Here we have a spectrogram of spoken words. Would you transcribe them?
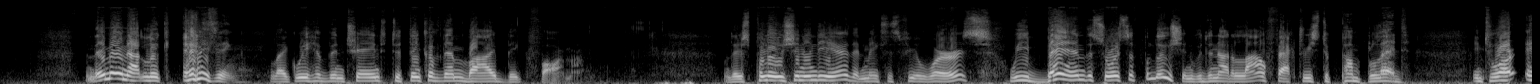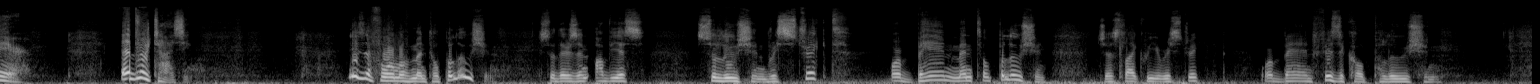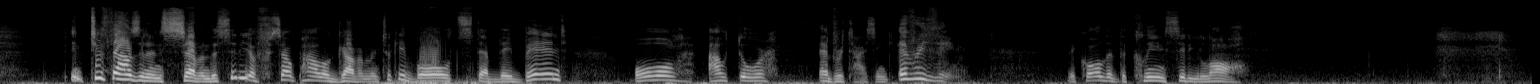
And they may not look anything like we have been trained to think of them by Big Pharma. When there's pollution in the air that makes us feel worse, we ban the source of pollution. We do not allow factories to pump lead into our air. Advertising is a form of mental pollution. So there's an obvious solution restrict or ban mental pollution just like we restrict or ban physical pollution. In 2007, the city of Sao Paulo government took a bold step. They banned all outdoor advertising, everything. They called it the Clean City Law.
